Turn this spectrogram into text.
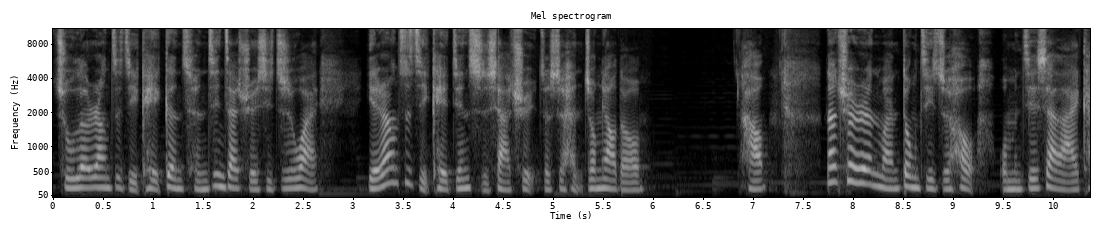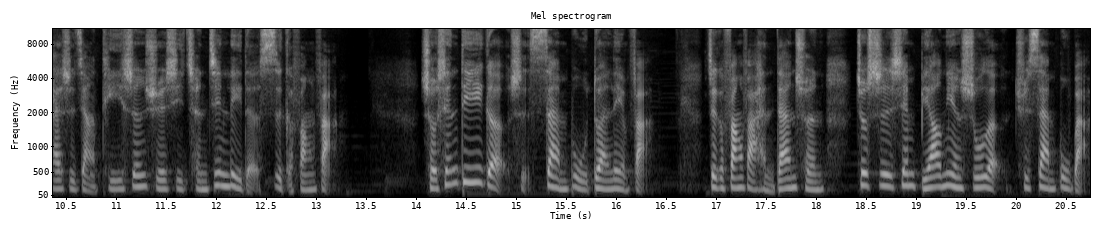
除了让自己可以更沉浸在学习之外，也让自己可以坚持下去，这是很重要的哦。好，那确认完动机之后，我们接下来开始讲提升学习沉浸力的四个方法。首先，第一个是散步锻炼法。这个方法很单纯，就是先不要念书了，去散步吧。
